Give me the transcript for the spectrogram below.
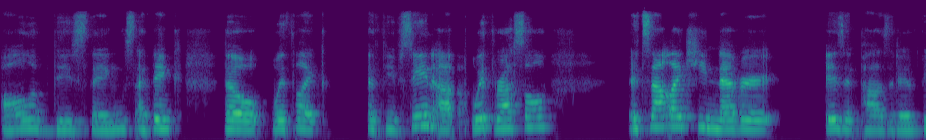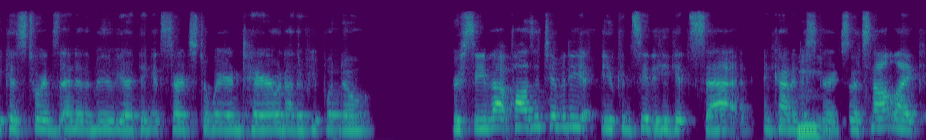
all of these things. I think though with like if you've seen up with russell it's not like he never isn't positive because towards the end of the movie i think it starts to wear and tear when other people don't receive that positivity, you can see that he gets sad and kind of mm. discouraged. So it's not like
